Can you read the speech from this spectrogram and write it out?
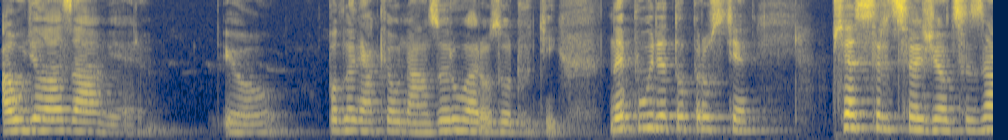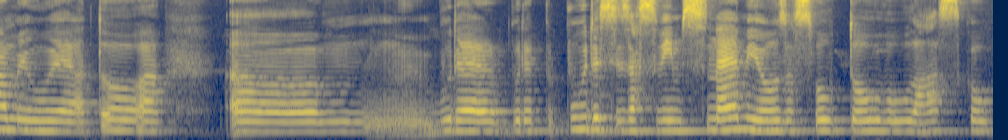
a udělá závěr, jo, podle nějakého názoru a rozhodnutí. Nepůjde to prostě přes srdce, že on se zamiluje a to a um, bude, bude, půjde si za svým snem, jo, za svou touhou, láskou.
